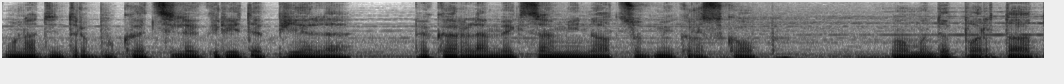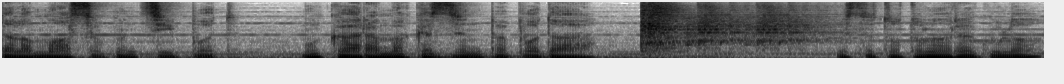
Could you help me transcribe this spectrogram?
una dintre bucățile gri de piele pe care le-am examinat sub microscop. M-am îndepărtat de la masă cu un țipăt, mâncarea mea căzând pe poda. Este totul în regulă?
